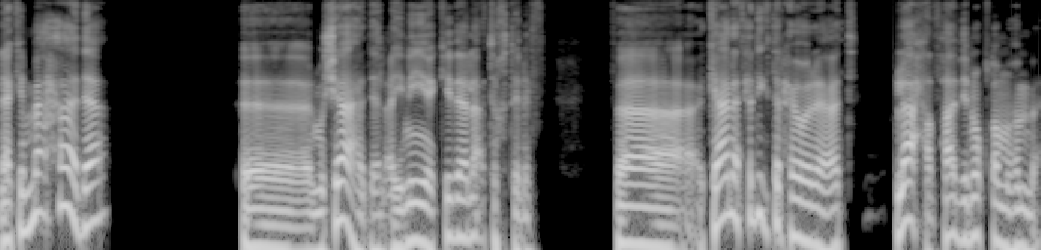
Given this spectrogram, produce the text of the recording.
لكن مع هذا آه، المشاهدة العينية كذا لا تختلف. فكانت حديقة الحيوانات لاحظ هذه نقطة مهمة.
